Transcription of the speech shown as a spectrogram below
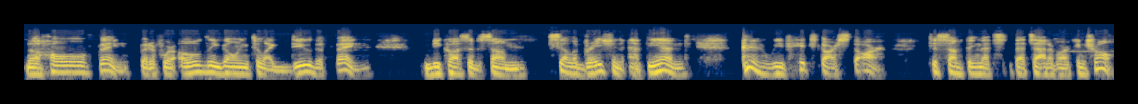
the whole thing. But if we're only going to like do the thing because of some celebration at the end we've hitched our star to something that's that's out of our control.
